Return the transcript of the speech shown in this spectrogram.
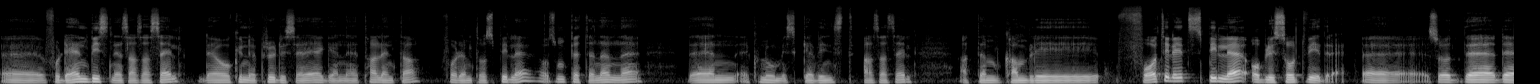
Eh, for det er en business av seg selv. Det å kunne produsere egne talenter, få dem til å spille. Og som Petter nevner, det er en økonomisk gevinst av seg selv. At de kan bli, få tillit, spille og bli solgt videre. Eh, så det, det,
